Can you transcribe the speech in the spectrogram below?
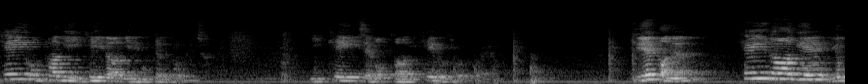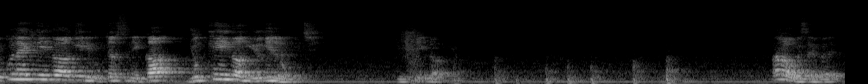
k 곱하기 2k 더하기 1이 묶여 들어오겠죠. 2k 제곱 더하기 k로 들어올 거예요. 뒤에 거는 k 더하기 1, 6분의 k 더하기 1이 묶였으니까 6k 더하기 6이 들어오겠지. 6k 더하기 6. 따라오겠어요, 그지?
